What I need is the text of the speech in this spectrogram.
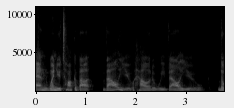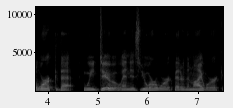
And when you talk about value how do we value the work that we do and is your work better than my work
